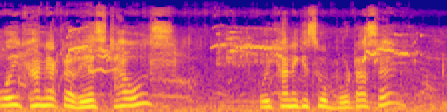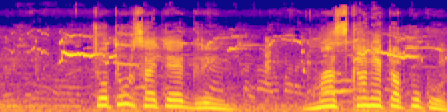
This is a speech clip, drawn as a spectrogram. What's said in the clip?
ওইখানে একটা রেস্ট হাউস ওইখানে কিছু বোট আছে। চতুর সাইডে গ্রিন মাঝখানে একটা পুকুর।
